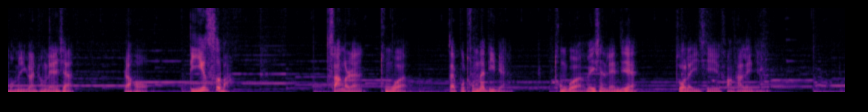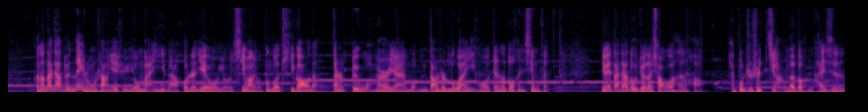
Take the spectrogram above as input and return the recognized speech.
我们远程连线，然后第一次吧，三个人通过在不同的地点，通过微信连接做了一期访谈类节目。可能大家对内容上也许有满意的，或者也有有希望有更多提高的，但是对我们而言，我们当时录完以后真的都很兴奋，因为大家都觉得效果很好，还，不只是讲的都很开心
